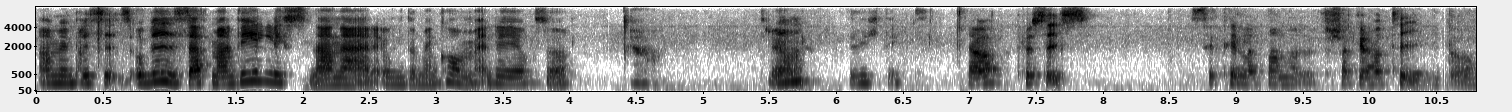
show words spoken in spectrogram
ja, men precis. Och visa att man vill lyssna när ungdomen kommer. Det är också, Ja. tror jag, Mm. det är viktigt. ja, precis. Se till att man försöker ha tid och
